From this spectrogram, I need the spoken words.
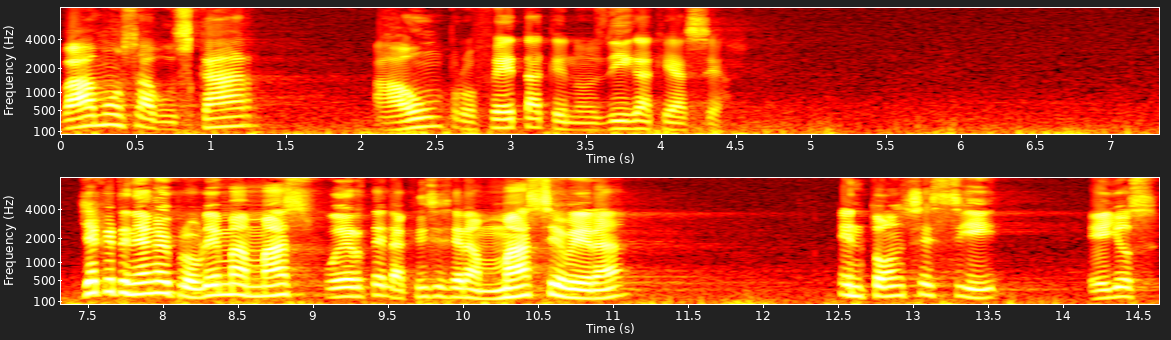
vamos a buscar a un profeta que nos diga qué hacer. Ya que tenían el problema más fuerte, la crisis era más severa, entonces sí, ellos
